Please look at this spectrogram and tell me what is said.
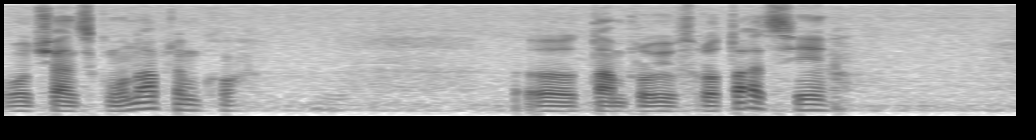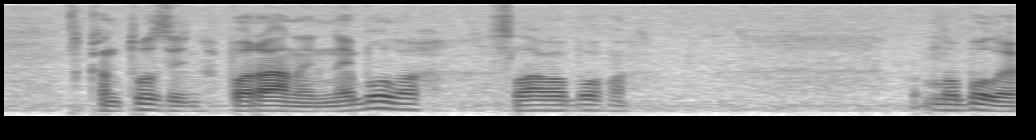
Вовчанському напрямку. Е, Там провів ротації. Контузій, поранень не було, слава Богу. Ну, були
